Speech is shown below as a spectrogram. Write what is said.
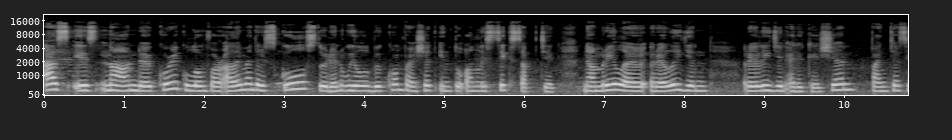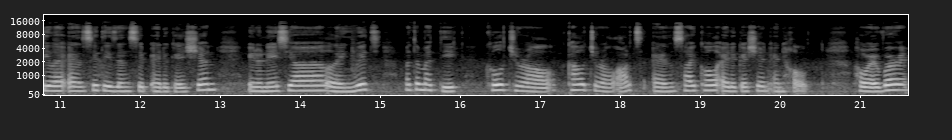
As is known, the curriculum for elementary school students will be compressed into only six subjects, namely religion, religion education, Pancasila and citizenship education, Indonesia language, mathematics, cultural, cultural arts, and psycho education and health. However,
